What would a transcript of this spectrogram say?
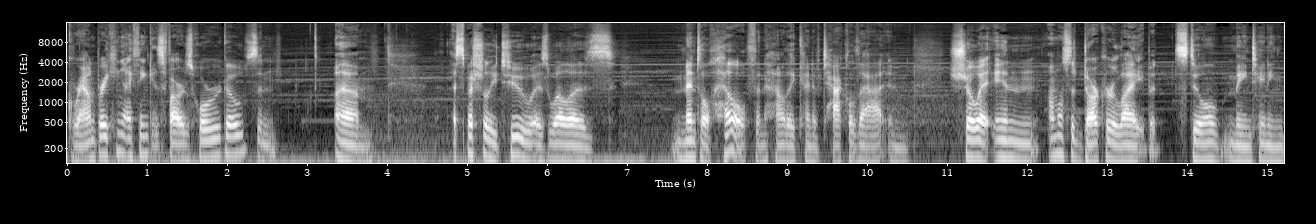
groundbreaking. I think as far as horror goes, and um, especially too as well as mental health and how they kind of tackle that and show it in almost a darker light, but still maintaining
